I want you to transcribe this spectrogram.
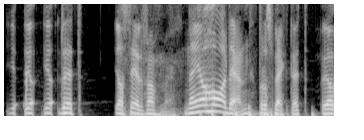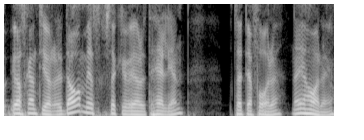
jag, jag, jag, du vet, jag ser det framför mig. När jag har den prospektet, och jag, jag ska inte göra det idag, men jag ska försöka göra det till helgen. Så att jag får det. När jag har det,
